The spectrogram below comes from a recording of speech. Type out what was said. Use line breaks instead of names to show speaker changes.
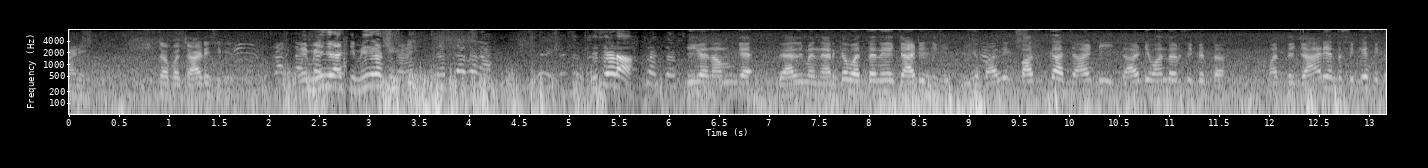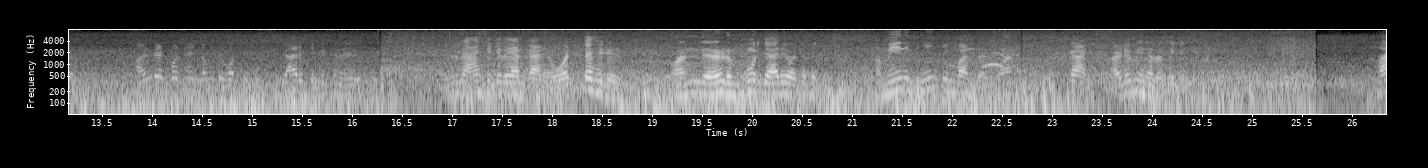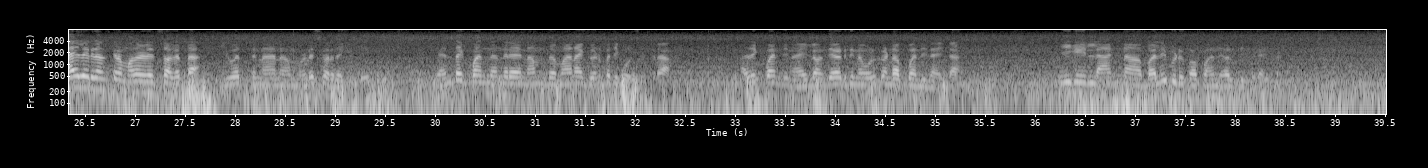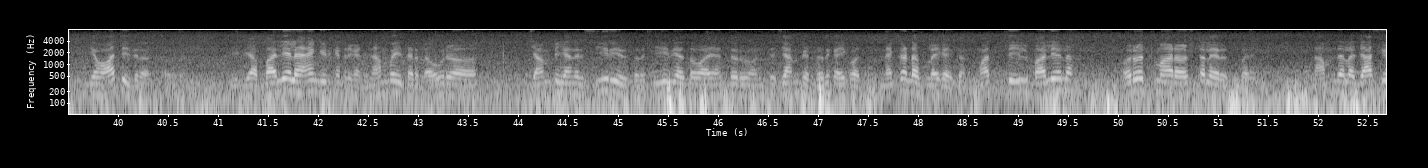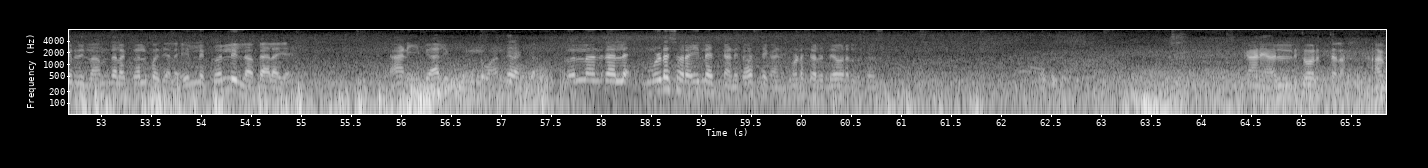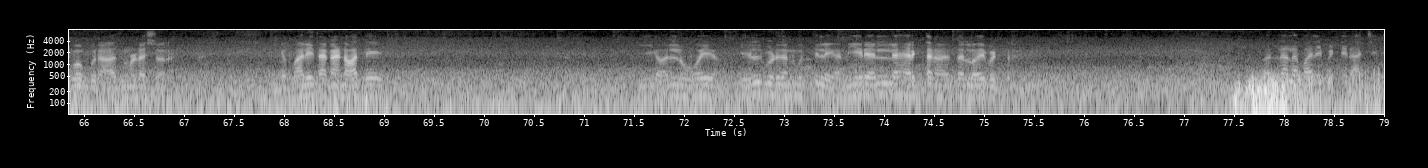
ಕಾಣಿ ಇಷ್ಟಪ್ಪ ಚಾಟಿ ಸಿಗುತ್ತೆ ಏ, ಮೀನು ರಾಶಿ ಮೀನು ರಾಶಿ ಕಾಣಿ. ವಿಷೇಳ ಈಗ ನಮಗೆ ಬ್ಯಾಲಿ ಮೇಲೆ ನಡ್ಕ ಬರ್ತಾನೆ, ಚಾಟಿ ಸಿಗುತ್ತೆ ಈಗ ಬಾಲಿಗೆ ಪಕ್ಕ ಚಾಟಿ ಚಾಟಿ ಒಂದರ ಸಿಕ್ಕುತ್ತ? ಮತ್ತೆ ಜಾರಿ ಅಂತ ಸಿಕ್ಕೇ ಸಿಕ್ಕತ್ತೆ? ಹಂಡ್ರೆಡ್ ಪರ್ಸೆಂಟ್ ನಮ್ಗೆ ಕೊಡ್ತೀನಿ ಜಾರಿ ಸಿಕ್ಕುತ್ತೆ ಹ್ಯಾಂಗೆ ಸಿಕ್ಕಿದೆ ಅಂತ ಕಾಣಿ? ಒಟ್ಟೆ ಸಿಗುತ್ತೆ ಒಂದು, ಎರಡು, ಮೂರು ಜಾರಿ ಒಟ್ಟೆ ಸಿಕ್ಕಿದೆ ಆ ಮೀನಿಗೆ ಮೀನು ತಿಂಬ ಅಂದದ್ದು ಒಂದು. ಕಾಣಿ, ಅಡು ಮೀನೆಲ್ಲ ಸಿಕ್ಕಿದೆ ಹಾಯ್ ಎಲ್ಲರಿಗೂ ನಮಸ್ಕಾರ. ಮಾತಾಡೋದು ಸ್ವಾಗತ. ಇವತ್ತು ನಾನು ಮುರುಡೇಶ್ವರದಾಗಿದ್ದೆ ಎಂತಕ್ಕೆ ಬಂದಂದರೆ ನಮ್ಮದು ಮನೆ ಗಣಪತಿ ಕೊಡ್ಸಿದ್ರ ಅದಕ್ಕೆ ಬಂದಿನ, ಇಲ್ಲ ಒಂದು ಎರಡು ದಿನ ಉಳ್ಕೊಂಡು ಹಬ್ಬ ಬಂದಿನ ಆಯಿತಾ? ಈಗ ಇಲ್ಲ, ಅಣ್ಣ ಬಲಿ ಬಿಡುಕಪ್ಪ ಪಾಪ ಅಂತ ಹೇಳ್ತಿದ್ರು ಆಯಿತಾ? ಈಗ ವಾತಿದ್ರ ಈಗ ಬಲಿಯೆಲ್ಲ ಹ್ಯಾಂಗೆ ಇಟ್ಕೊಂಡ್ರೆ ಕಣಿ ನಮ್ಮ ಇದ್ದಾರಲ್ಲ ಅವರು ಜಂಪಿಗೆ ಅಂದರೆ ಸೀರೆ ಇರ್ತದೆ, ಸೀರೆ ಅಥವಾ ಎಂತರು ಅಂತ ಜಂಪ್ ಇರ್ತದೆ ಅದಕ್ಕೆ ಕೋತು ನೆಕ್ಕೊಂಡು ಅಪ್ಲೈ ಕೈಕೊಂಡು ಮತ್ತೆ ಇಲ್ಲಿ ಬಲಿಯೆಲ್ಲ ಅರವತ್ತು ಮಾರ ಅಷ್ಟೆಲ್ಲ ಇರುತ್ತೆ ಬರೀ. ನಮ್ದೆಲ್ಲ ಜಾಸ್ತಿ ಇರೋದಿಲ್ಲ, ನಮ್ದೆಲ್ಲ ಕಲ್ಲು ಬದಿಯಲ್ಲ. ಇಲ್ಲಿ ಕಲ್ಲಿಲ್ಲ ಬ್ಯಾಲಾಗೆ. ಕಾಣಿ ವ್ಯಾಲಿ ಫುಲ್ ಒಂದೇ ರಕ್ಕ ಫುಲ್ ಅಂದರೆ ಅಲ್ಲೇ ಮುರುಡೇಶ್ವರ ಇಲ್ಲೇ ಕಾಣಿ ತೋರಿಸ್ತೆ ಕಾಣಿ ಮುರುಡೇಶ್ವರ ದೇವರೆಲ್ಲ ತೋರಿಸ್ತೆ ಕಾಣಿ ಅಲ್ಲಿ ತೋರುತ್ತಲ್ಲ ಆ ಗೋಪುರ ಅದು ಮುರುಡೇಶ್ವರ. ಈಗ ಬಲಿ ತಗೊಂಡು ಅದೇ ಈಗ ಅಲ್ಲಿ ಹೋಯ್ ಎಲ್ಲಿ ಬಿಡುದನ್ನು ಗೊತ್ತಿಲ್ಲ ಈಗ ನೀರೆಲ್ಲ ಹೆರಕ್ ತಗೊಂಡಲ್ಲಿ ಹೋಯ್ಬಿಟ್ರೆ. ಅಲ್ಲೆಲ್ಲ ಬಲಿ ಬಿಟ್ಟಿರ ಆಚೆ.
